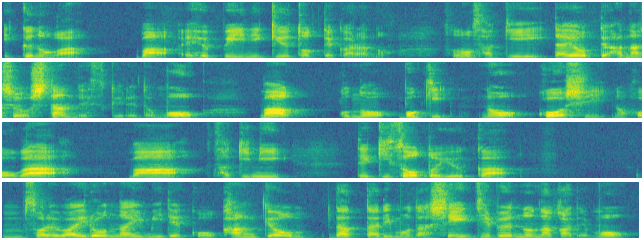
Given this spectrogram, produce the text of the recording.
いくのが、まあ、FP2 級取ってからのその先だよって話をしたんですけれどもまあこの簿記の講師の方がまあ先にできそうというか、うん、それはいろんな意味でこう環境だったりもだし自分の中でも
